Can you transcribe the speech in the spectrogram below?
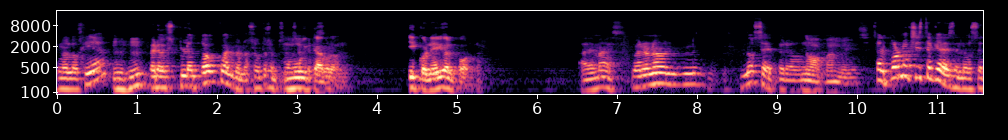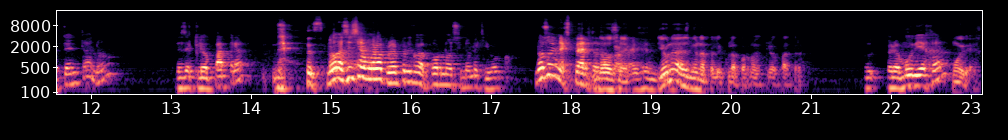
tecnología, pero explotó cuando nosotros empezamos a Muy crecer. cabrón. Y con ello el porno. Además, bueno, no, no, no sé, pero... No, mames. O sea, el porno existe que desde los 70, ¿no? Desde Cleopatra. No, así se llamó la primera película de porno, si no me equivoco. No soy un experto. No sé. Yo una vez vi una película porno de Cleopatra. Pero muy vieja. Muy vieja.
